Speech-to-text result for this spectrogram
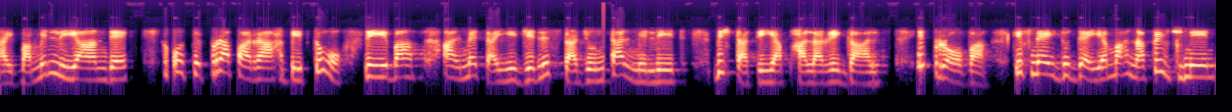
tajba milli għandek, u tippraparah bib tieħu ħsiebha għal meta jiġi l-istaġun tal-Milied biex tagħtiha bħala rigal. Ipprova, kif ngħidu dejjem aħna fil-ġnien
